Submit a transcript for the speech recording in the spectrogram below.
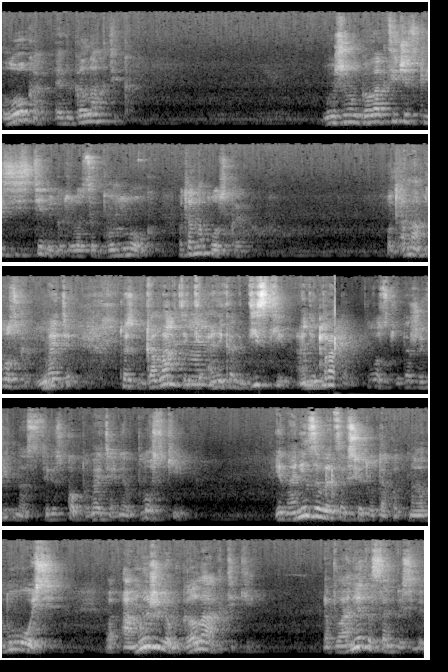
Лока – это галактика. Мы живем в галактической системе, которая называется Бурлок. Вот она плоская. Вот она плоская, понимаете? То есть галактики, они как диски, они правда плоские, даже видно с телескопа, понимаете, они плоские. И нанизывается все это вот так вот на одну ось. А мы живем в галактике. А планеты сами по себе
